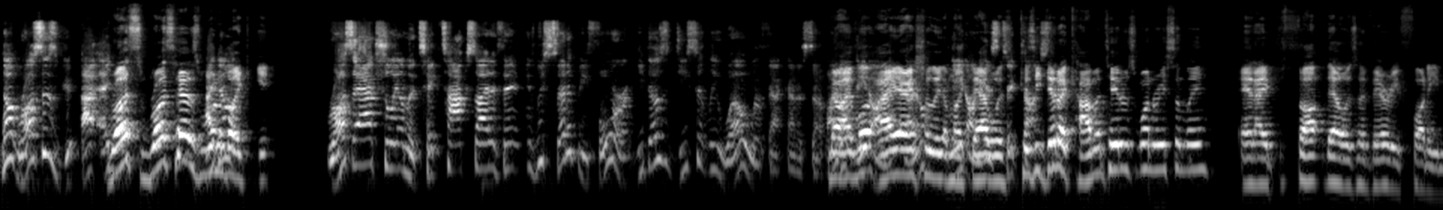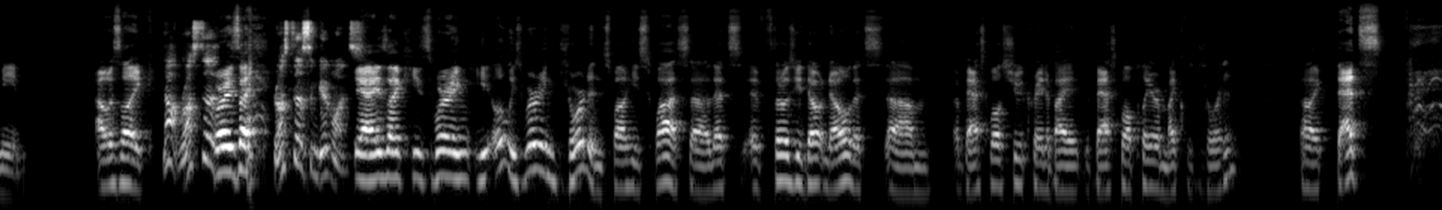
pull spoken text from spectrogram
No, Russ is. I, I, Russ Russ has one of like it, Russ actually on the TikTok side of things, we said it before. He does decently well with that kind of stuff. no, I don't lo- I actually I'm like that was because he did a commentators one recently, and I thought that was a very funny meme. I was like, No, Russ does. where he's like, Russ does some good ones. yeah, he's like he's wearing he oh he's wearing Jordans while he squats. Uh, that's if for those of you don't know, that's um, a basketball shoe created by the basketball player Michael Jordan. Uh, like that's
